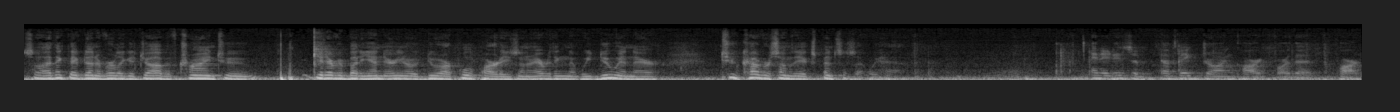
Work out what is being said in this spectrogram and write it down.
So I think they've done a really good job of trying to get everybody in there, you know, do our pool parties and everything that we do in there to cover some of the expenses that we have. And it is a, a big drawing card for the park,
